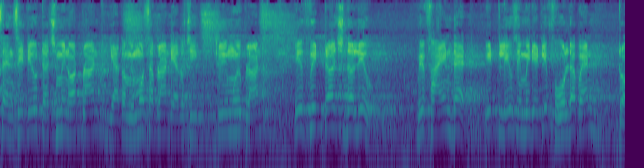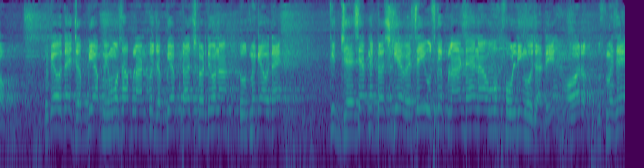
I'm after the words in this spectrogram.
sensitive touch me not plant या तो मिमोसा प्लांट या तो chui mui plant if we touch the leave we find that it leaves immediately fold up and drop तो क्या होता है, जब भी आप मिमोसा प्लांट को जब भी आप टच करते हो ना तो उसमें क्या होता है कि जैसे आपने टच किया, वैसे ही उसके प्लांट है ना, वो फोल्डिंग हो जाते हैं और उसमें से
